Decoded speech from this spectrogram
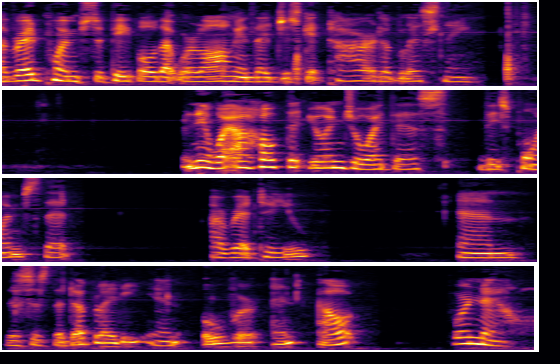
I've read poems to people that were long and they just get tired of listening. Anyway, I hope that you enjoyed this, these poems that I read to you. And this is the Dove Lady, and over and out for now.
